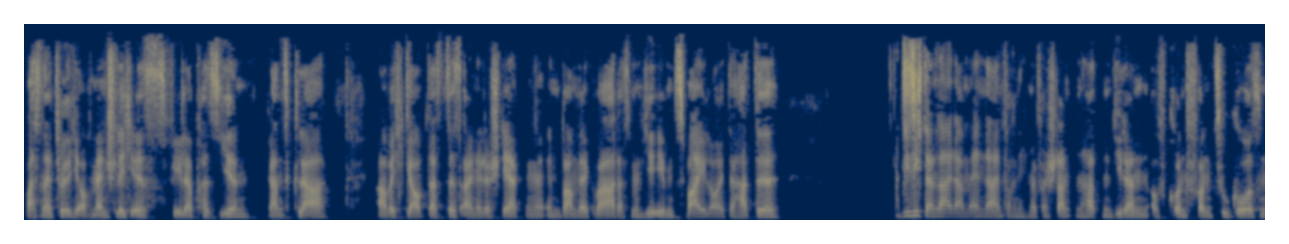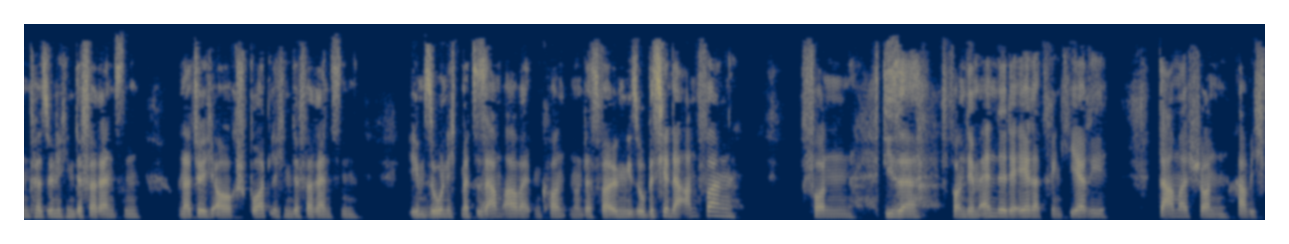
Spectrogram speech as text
was natürlich auch menschlich ist. Fehler passieren, ganz klar. Aber ich glaube, dass das eine der Stärken in Bamberg war, dass man hier eben zwei Leute hatte, die sich dann leider am Ende einfach nicht mehr verstanden hatten, die dann aufgrund von zu großen persönlichen Differenzen und natürlich auch sportlichen Differenzen eben so nicht mehr zusammenarbeiten konnten. Und das war irgendwie so ein bisschen der Anfang von dieser, von dem Ende der Ära Trinchieri. Damals schon habe ich,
